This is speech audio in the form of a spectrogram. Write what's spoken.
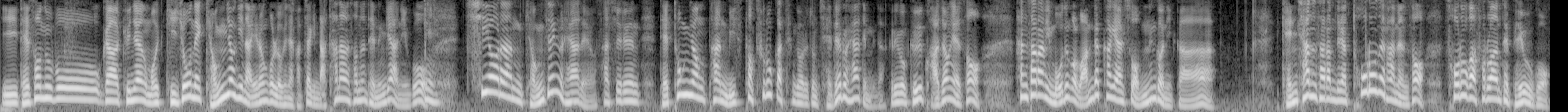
이 대선 후보가 그냥 뭐 기존의 경력이나 이런 걸로 그냥 갑자기 나타나서는 되는 게 아니고 네. 치열한 경쟁을 해야 돼요. 사실은 대통령판 미스터 트롯 같은 거를 좀 제대로 해야 됩니다. 그리고 그 과정에서 한 사람이 모든 걸 완벽하게 할 수 없는 거니까 괜찮은 사람들이랑 토론을 하면서 서로가 서로한테 배우고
